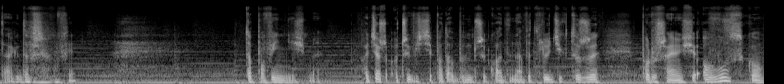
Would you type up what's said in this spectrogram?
tak dobrze mówię, to powinniśmy. Chociaż oczywiście podałbym przykłady nawet ludzi, którzy poruszają się o wózku,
